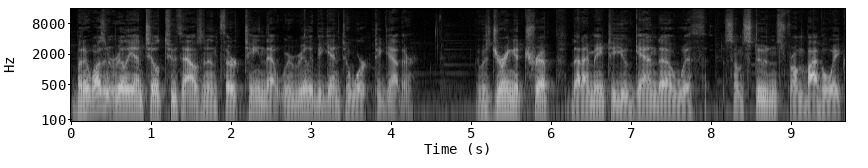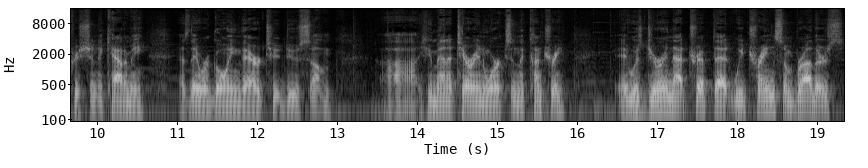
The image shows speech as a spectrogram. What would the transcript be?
But it wasn't really until 2013 that we really began to work together. It was during a trip that I made to Uganda with some students from Bible Way Christian Academy as they were going there to do some uh, humanitarian works in the country. It was during that trip that we trained some brothers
